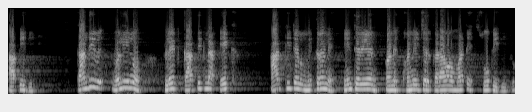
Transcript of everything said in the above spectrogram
આપી દીધી. કાંદીવલીનો ફ્લેટ કાર્તિકના એક આર્કિટેક્ટ મિત્રને ઇન્ટેરિયર અને ફર્નિચર કરાવવા માટે સોંપી દીધો.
